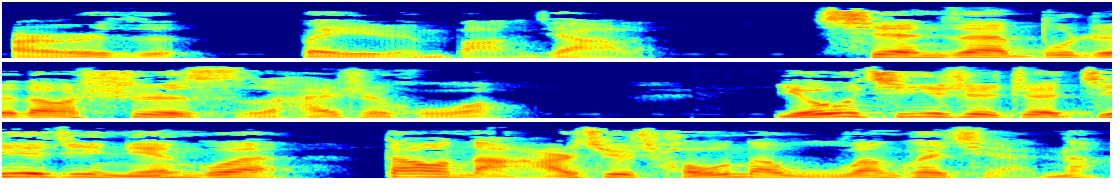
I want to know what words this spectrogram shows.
儿子被人绑架了，现在不知道是死还是活。尤其是这接近年关，到哪儿去筹那五万块钱呢？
